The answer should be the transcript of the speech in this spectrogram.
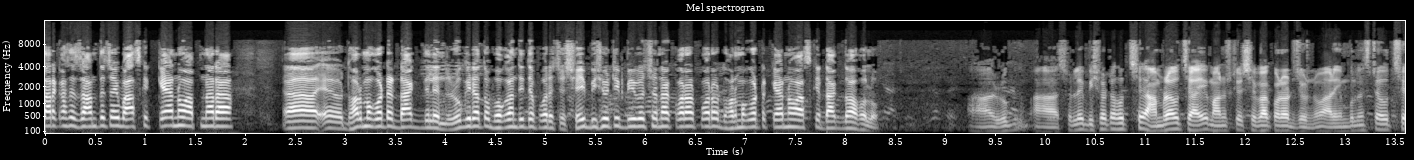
তার কাছে জানতে চাইব আজকে কেন আপনারা ধর্মঘটের ডাক দিলেন। রোগীরা তো ভোগান্তিতে পড়েছে। সেই বিষয়টি বিবেচনা করার পরও ধর্মঘট কেন আজকে ডাক দেওয়া হলো? আসলে বিষয়টা হচ্ছে, আমরাও চাই মানুষকে সেবা করার জন্য। আর অ্যাম্বুলেন্সটা হচ্ছে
